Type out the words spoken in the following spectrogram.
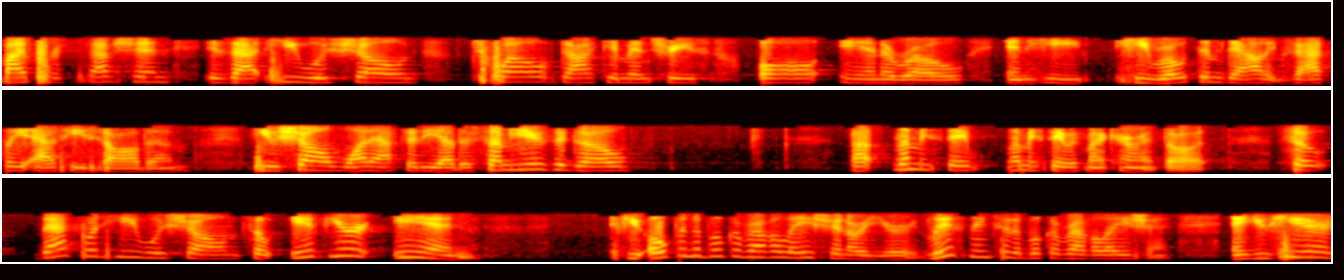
my perception is that he was shown 12 documentaries all in a row, and he, he wrote them down exactly as he saw them. He was shown one after the other. Some years ago, uh, let me stay let me stay with my current thought. So that's what he was shown. So if you're in if you open the book of Revelation or you're listening to the book of Revelation and you hear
